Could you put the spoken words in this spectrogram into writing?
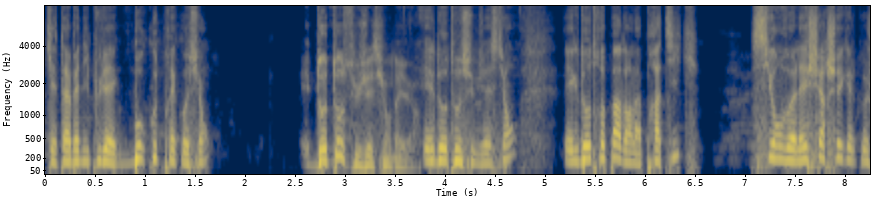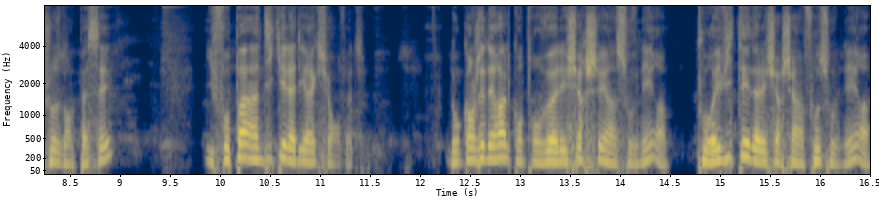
qui est à manipuler avec beaucoup de précautions Et d'autosuggestion d'ailleurs. et d'autosuggestion, et que d'autre part, dans la pratique, si on veut aller chercher quelque chose dans le passé, il faut pas indiquer la direction en fait. Donc en général, quand on veut aller chercher un souvenir, pour éviter d'aller chercher un faux souvenir,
